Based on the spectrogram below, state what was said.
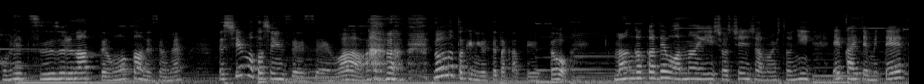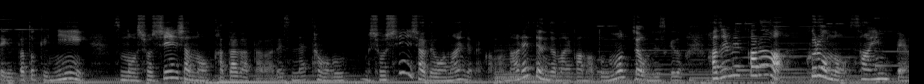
これ通ずるなって思ったんですよねで新本慎先生は どんな時に言ってたかっていうと漫画家ではない初心者の人に絵描いてみてって言った時にその初心者の方々がですね多分初心者ではないんじゃないかな慣れてんじゃないかなと思っちゃうんですけど初めから黒のサインペ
